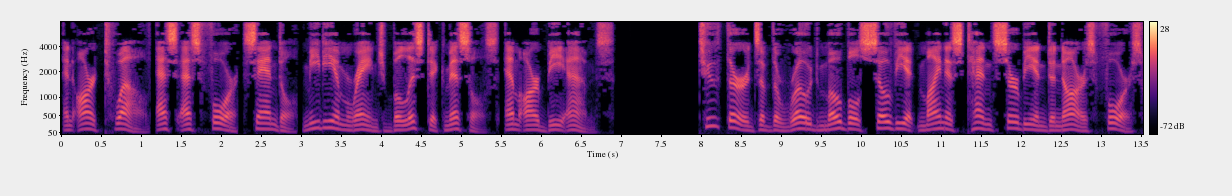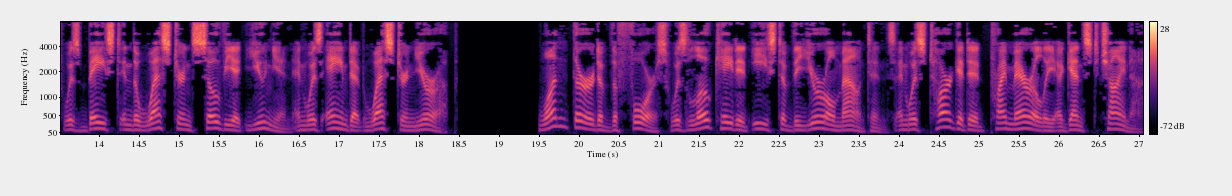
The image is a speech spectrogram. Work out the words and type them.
and R-12 SS-4 Sandal medium-range ballistic missiles MRBMs. Two-thirds of the road mobile Soviet-10 Serbian dinars force was based in the Western Soviet Union and was aimed at Western Europe. One-third of the force was located east of the Ural Mountains and was targeted primarily against China.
